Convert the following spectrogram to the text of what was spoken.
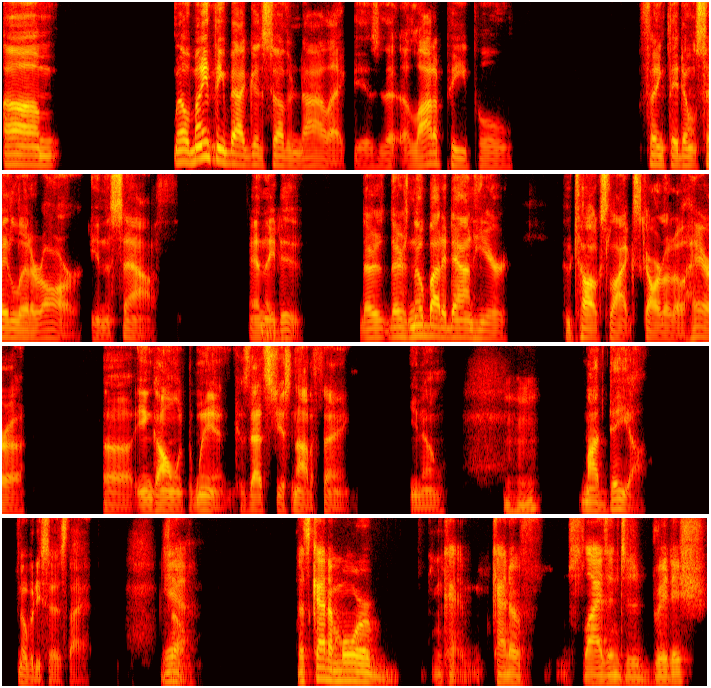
Um, well, the main thing about good Southern dialect is that a lot of people think they don't say the letter R in the South, and they Mhm. do. There's there's nobody down here who talks like Scarlett O'Hara uh, in Gone with the Wind because that's just not a thing, you know. hmm My dear, nobody says that. So, Yeah, that's kind of more ki- kind of slides into British,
